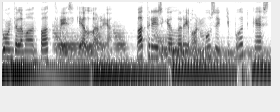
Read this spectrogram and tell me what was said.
kuuntelemaan Patriisikellaria. Patriisikellari on musiikkipodcast,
